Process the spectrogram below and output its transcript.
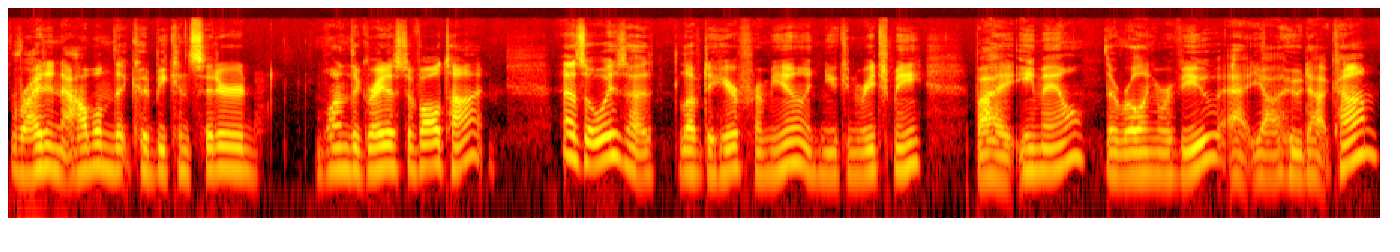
write an album that could be considered one of the greatest of all time. As always, I'd love to hear from you, and you can reach me by email, the rolling review at yahoo.com,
